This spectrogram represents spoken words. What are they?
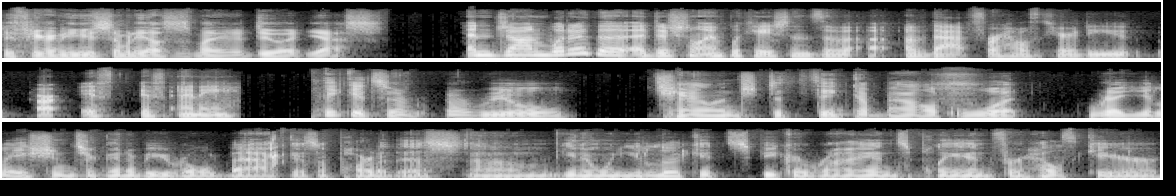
if you're going to use somebody else's money to do it, yes. And John, what are the additional implications of of that for healthcare? Do you, or if if any? I think it's a, a real challenge to think about what regulations are going to be rolled back as a part of this. Um, you know, when you look at Speaker Ryan's plan for healthcare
